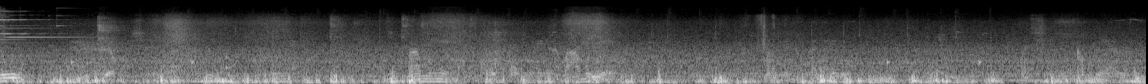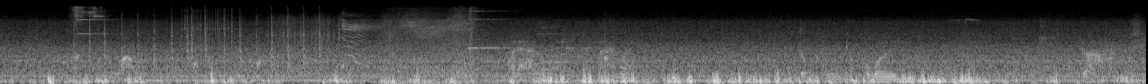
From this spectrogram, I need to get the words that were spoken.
đuổi được cái kia thì vui giờ mình sẽ ba mươi ngàn một phòng này là ba mươi ngàn mình nghĩ là phải lấy được mình sẽ cấp nhà lên wow quá đã luôn bám rồi tục hơn trong hồ bơi rồi mình sẽ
